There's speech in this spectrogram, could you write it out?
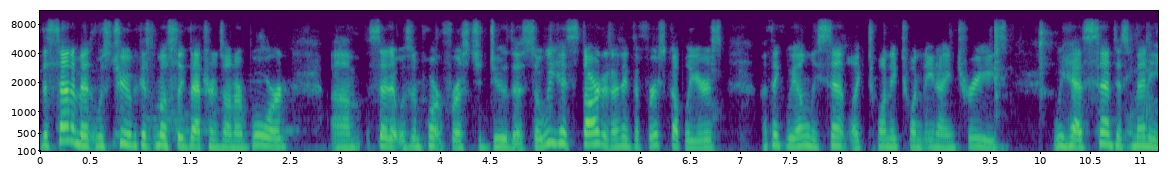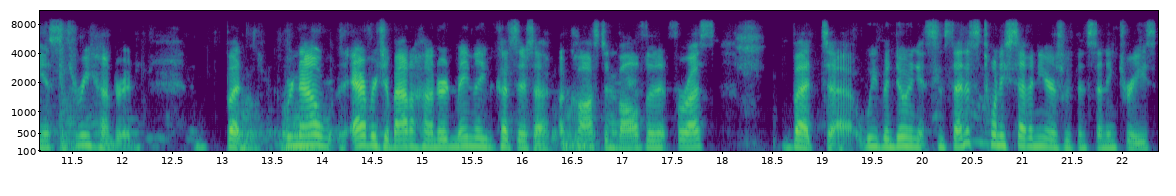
the sentiment was true because mostly veterans on our board um, said it was important for us to do this. So we had started i think the first couple years i think we only sent like 20 29 trees. We had sent as many as 300 but we're now average about 100 mainly because there's a, a cost involved in it for us but uh, we've been doing it since then. It's 27 years we've been sending trees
